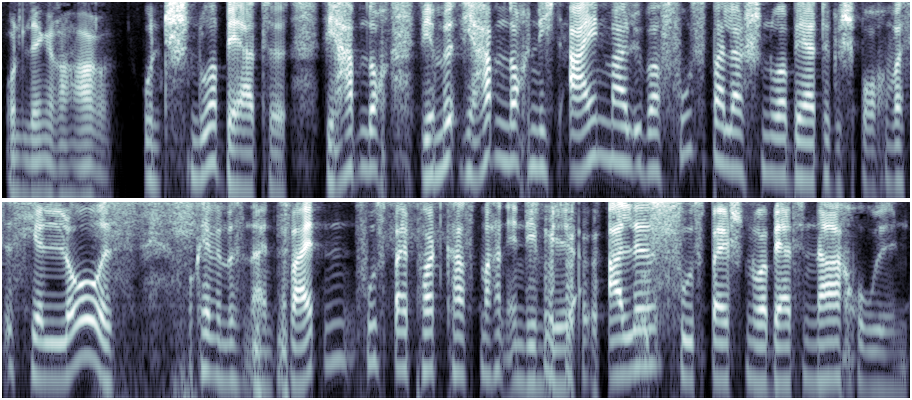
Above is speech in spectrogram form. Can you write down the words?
und längere Haare. Und Schnurrbärte. Wir haben noch, wir, wir haben noch nicht einmal über Fußballer-Schnurrbärte gesprochen. Was ist hier los? Okay, wir müssen einen zweiten Fußball-Podcast machen, in dem wir alle Fußball-Schnurrbärte nachholen.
